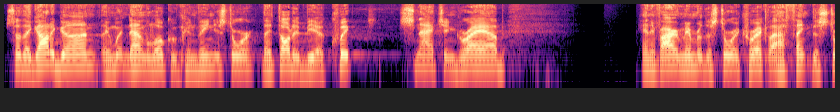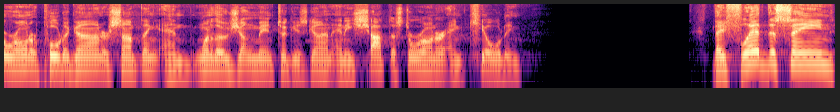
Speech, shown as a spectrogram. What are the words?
So they got a gun, they went down to the local convenience store. They thought it'd be a quick snatch and grab. And if I remember the story correctly, I think the store owner pulled a gun or something, and one of those young men took his gun and he shot the store owner and killed him. They fled the scene.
